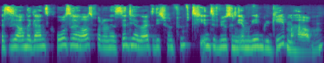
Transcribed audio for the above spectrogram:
das ist ja auch eine ganz große Herausforderung, das sind ja Leute, die schon 50 Interviews in ihrem Leben gegeben haben.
